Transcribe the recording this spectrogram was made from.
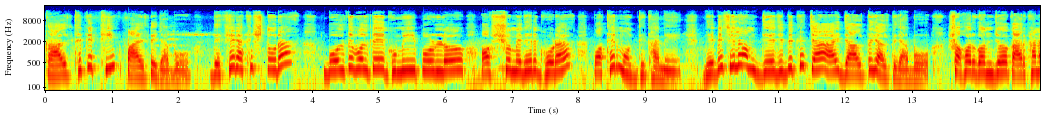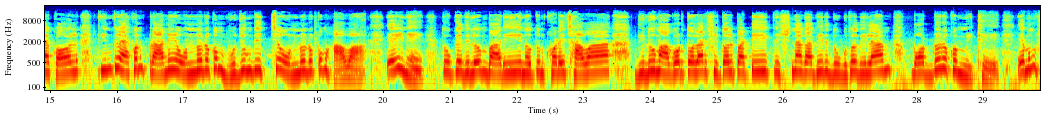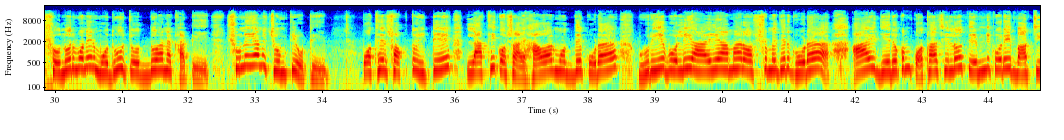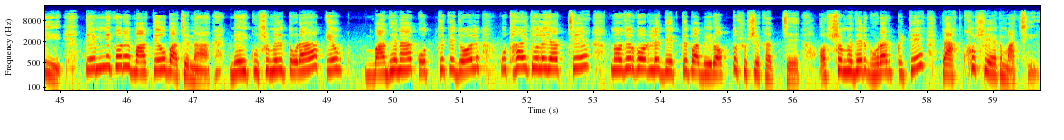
কাল থেকে ঠিক পাল্টে যাব। দেখে রাখিস তোরা বলতে বলতে ঘুমিয়ে পড়ল অশ্বমেধের ঘোড়া পথের মধ্যিখানে। ভেবেছিলাম যে যেদিকে চাই জ্বালতে জ্বালতে যাব। শহরগঞ্জ, কারখানা, কল, কিন্তু এখন প্রাণে অন্যরকম ভুজুং দিচ্ছে, অন্যরকম হাওয়া। এই নে, তোকে দিলুম বাড়ি, নতুন খড়ে ছাওয়া, দিলুম আগরতলার শীতল পাটি কৃষ্ণা গাভীর দুগ্ধ দিলাম, বড্ড রকম মিঠে। এবং সোনর মনের মধু চোদ্দ আনা খাটে। শুনেই আমি চমকে উঠি। পথের শক্ত ইটে লাথি কষায়। হাওয়ার মধ্যে কোড়া ঘুরিয়ে বলি, আয় রে আমার অশ্বমেধের ঘোড়া, আয়, যেরকম কথা ছিল তেমনি করেই বাঁচি। তেমনি করে বা, কেউ বাঁচে না। নেই কুসুমের তোড়া, কেউ বাঁধে না। কোত্থেকে জল কোথায় চলে যাচ্ছে? নজর করলে দেখতে পাবি, রক্ত শুষে খাচ্ছে। অশ্বমেধের ঘোড়ার পিঠে রাক্ষসে এক মাছি।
